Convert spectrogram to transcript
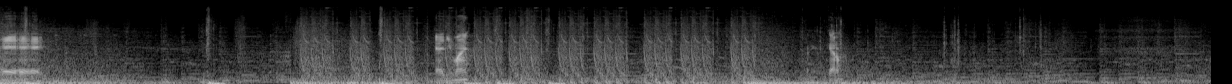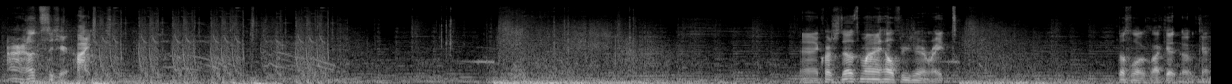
Hey, do you? Okay, got him. Alright, let's see here. Hi. And question, does my health regenerate? Doesn't look like it. Okay.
